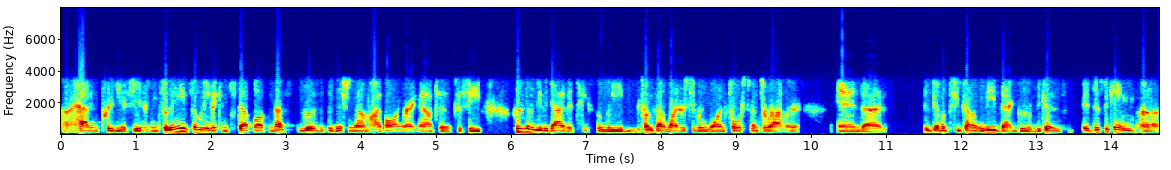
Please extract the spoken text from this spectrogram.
uh, had in previous years. And so they need somebody that can step up, and that's really the position that I'm eyeballing right now to to see who's going to be the guy that takes the lead, becomes that wide receiver one for Spencer Rattler, and uh, is able to kind of lead that group because it just became uh,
